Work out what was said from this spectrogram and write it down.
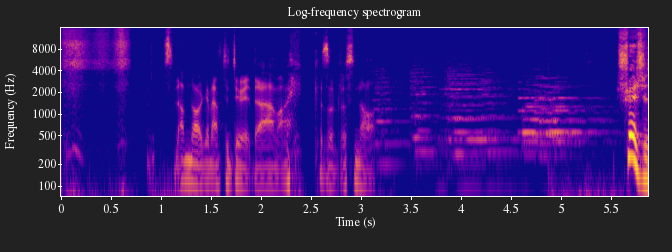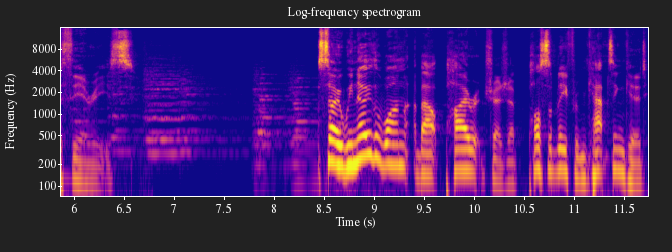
I'm not going to have to do it there, am I? Because I'm just not. Treasure theories. So we know the one about pirate treasure, possibly from Captain Kidd,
